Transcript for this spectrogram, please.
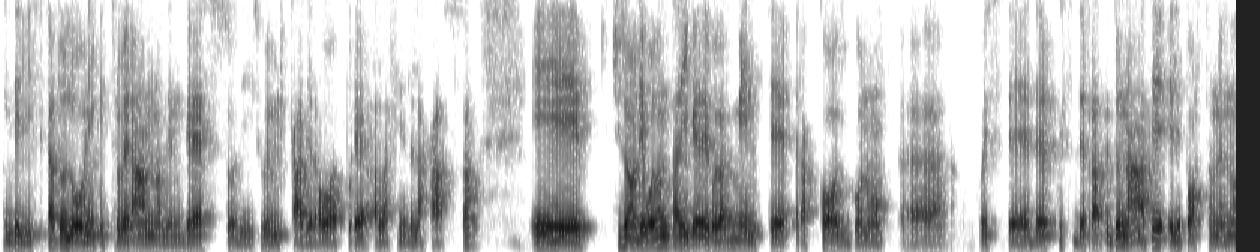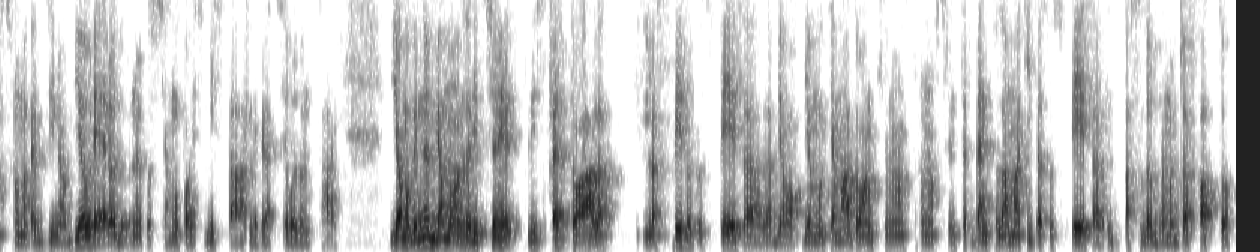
in degli scatoloni che troveranno all'ingresso dei supermercati oppure alla fine della cassa. E ci sono dei volontari che regolarmente raccolgono eh, queste, de- queste, derrate donate e le portano nel nostro magazzino a Via Aurero dove noi possiamo poi smistarle grazie ai volontari. Diciamo che noi abbiamo una tradizione rispetto alla la spesa sospesa, l'abbiamo abbiamo chiamato anche un altro nostro intervento la matita sospesa, in passato abbiamo già fatto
